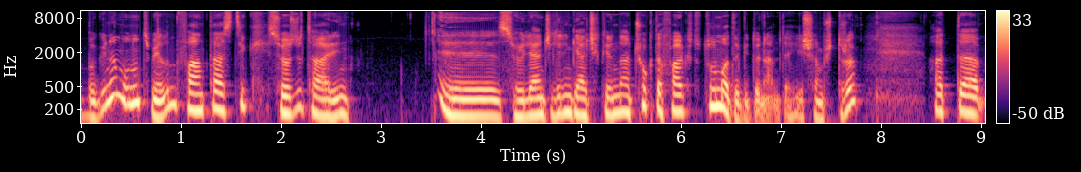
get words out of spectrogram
bugün ama unutmayalım fantastik sözlü tarihin e, söylencilerin gerçeklerinden çok da farklı tutulmadığı bir dönemde yaşamıştır o. Hatta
